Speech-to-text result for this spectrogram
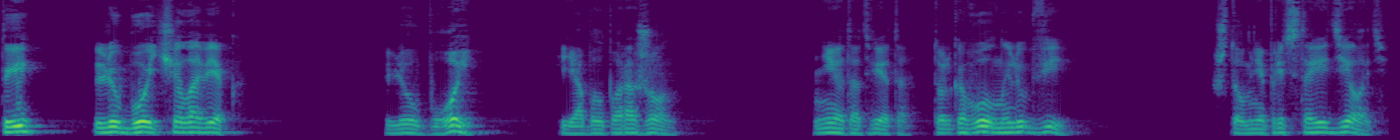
Ты – любой человек. Любой? Я был поражен. Нет ответа, только волны любви. Что мне предстоит делать?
